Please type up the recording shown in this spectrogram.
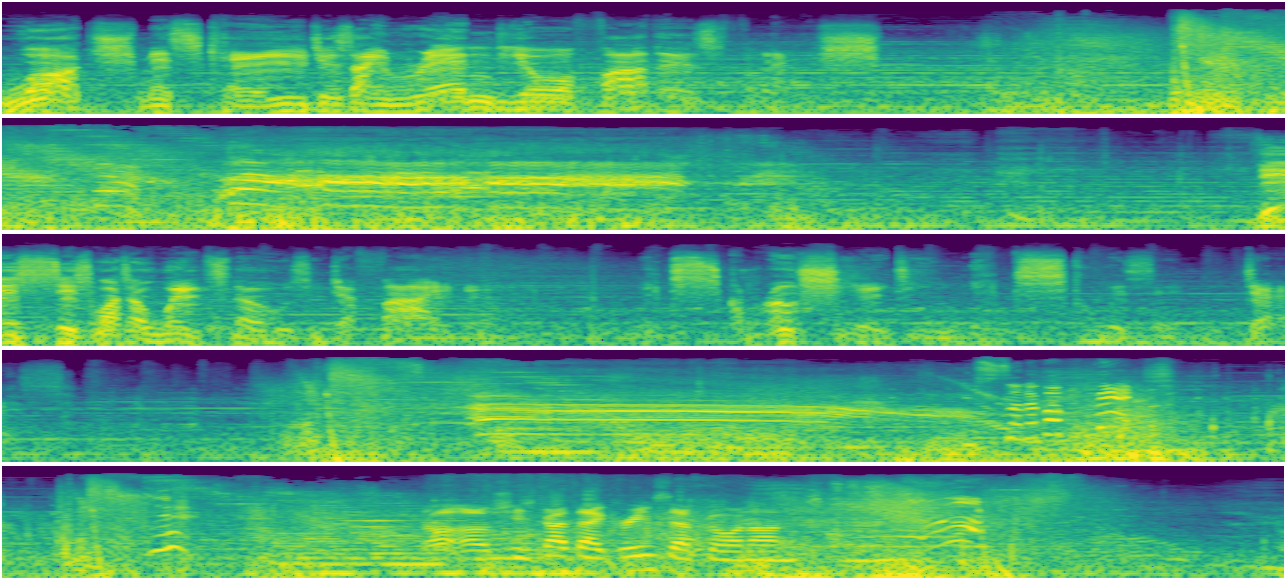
Watch, Miss Cage, as I rend your father's This is what awaits those who defy me. Excruciating, exquisite death. You son of a bitch! Uh-oh, she's got that green stuff going on.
